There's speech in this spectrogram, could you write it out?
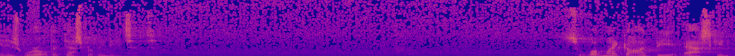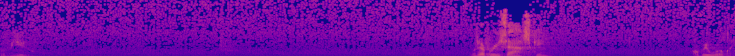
in His world that desperately needs it. So, what might God be asking of you? Whatever He's asking, are we willing?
